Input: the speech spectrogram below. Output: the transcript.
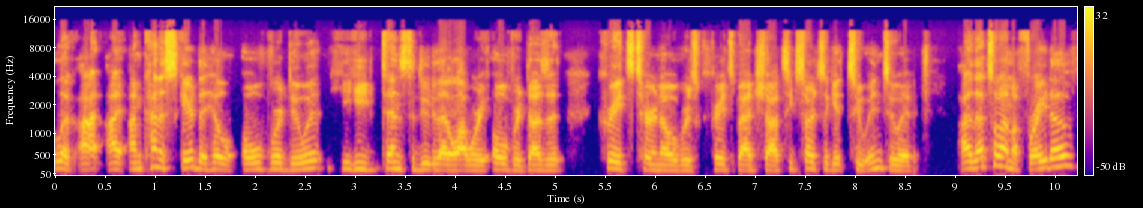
Look, I, I am kind of scared that he'll overdo it. He, he tends to do that a lot, where he overdoes it, creates turnovers, creates bad shots. He starts to get too into it. I, that's what I'm afraid of.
